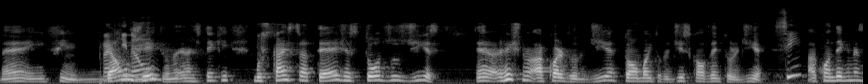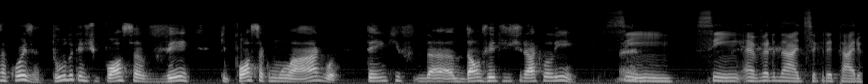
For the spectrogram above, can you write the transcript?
né? Enfim, pra dá um não... jeito, né? A gente tem que buscar estratégias todos os dias a gente não acorda todo dia, toma banho todo dia, escova dentro todo dia. Sim. A dengue é a mesma coisa. Tudo que a gente possa ver, que possa acumular água, tem que dar, dar um jeito de tirar aquilo ali. Né? Sim. Né? Sim, é verdade, secretário.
